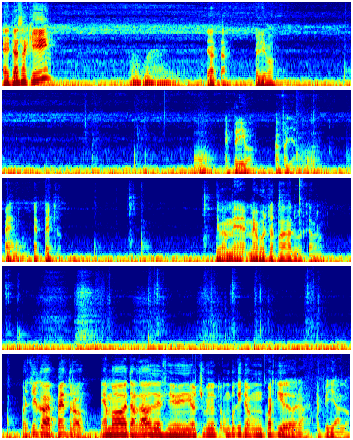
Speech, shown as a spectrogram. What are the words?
¿Estás aquí? Ya está, esperivo. Esperivo, me ha fallado. Ve, el espectro. Encima me, me ha vuelto a apagar luz el cabrón. Pues chicos, espectro. Hemos tardado 18 minutos, un poquito, un cuartillo de hora en pillarlo.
